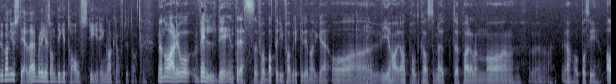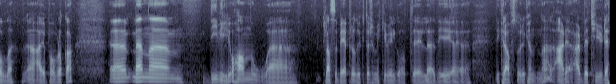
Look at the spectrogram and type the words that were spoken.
du kan justere det. Det blir litt sånn digital styring av kraftuttaket. Men nå er det jo veldig interesse for batterifabrikker i Norge. Og Ja. vi har jo hatt podkaster med et eh, par av dem, og øh, ja, holdt på å si alle er jo på blokka. Uh, men uh, de vil jo ha noe klasse B-produkter som ikke vil gå til eh, de, eh, de kravstore kundene. Er det, er, betyr det,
